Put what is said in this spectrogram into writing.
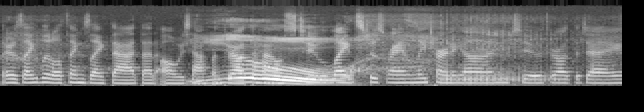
There's like little things like that that always happen throughout the house too. Lights just randomly turning on too throughout the day.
